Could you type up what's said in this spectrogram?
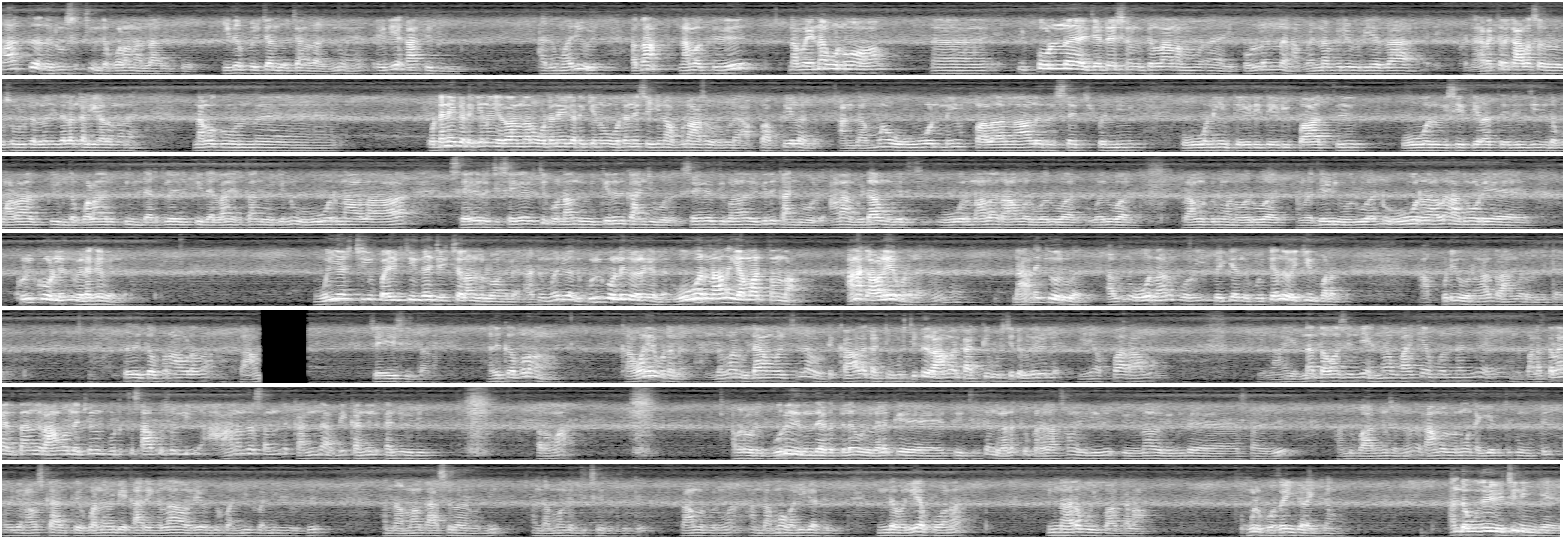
பார்த்து அதை ருசித்து இந்த பழம் நல்லா இருக்குது இதை பிரித்தாந்து வச்சா நல்லா இருக்குன்னு ரெடியாக காத்துட்டு இருக்கு. அது மாதிரி அதான் நமக்கு நம்ம என்ன பண்ணுவோம்? இப்போ உள்ள ஜென்ரேஷனுக்கெல்லாம் நம்ம இப்போ உள்ள இல்லை. நம்ம என்ன பெரிய பெரியதா? இப்போ நடக்கிற கால சூழ் சூழ்கள் இதெல்லாம் கலிகாலம் தானே நமக்கு ஒன்று உடனே கிடைக்கணும் எதாக இருந்தாலும் உடனே கிடைக்கணும் உடனே செய்யணும் அப்படின்னு ஆசைப்படும்ல அப்போ அப்படியெல்லாம் இல்லை. அந்த அம்மா ஒவ்வொன்றையும் பல நாள் ரிசர்ச் பண்ணி ஒவ்வொன்றையும் தேடி தேடி பார்த்து ஒவ்வொரு விஷயத்தையெல்லாம் தெரிஞ்சு இந்த மரம் இருக்குது இந்த பழம் இருக்குது இந்த இடத்துல இருக்குது இதெல்லாம் எடுத்தாந்து வைக்கணும் ஒவ்வொரு நாளாக சேகரித்து சேகரித்து கொண்டாந்து வைக்கிறது காஞ்சி போகுது சேகரித்து கொண்டாந்து வைக்கிறது காஞ்சி போகுது ஆனால் விடாமுயற்சி. ஒவ்வொரு நாளும் ராமர் வருவார் வருவார். ராமபெருமான் வருவார் நம்மளை தேடி வருவார்னு ஒவ்வொரு நாளும் அதோடைய குறிக்கோள்லேருந்து விலக வேண்டும் முயற்சியும் பயிற்சியும் தான் ஜெயிச்சலாம்னு சொல்லுவாங்கள்ல அது மாதிரி அது குறிக்கோள்லேருந்து விலகவே ஒவ்வொரு நாளும் ஏமாற்றம் தான். ஆனால் கவலையே படலை. நாளைக்கு வருவார். அப்படின்னு ஒவ்வொரு நாளும் போய் பொய்க்காந்து பொய்க்காந்து வைக்கிது பழத்தை அப்படி ஒரு நாள் ராமர் வந்துட்டார். அதுக்கப்புறம் அவ்வளோதான் ராம் ஜெய் சீதாராம். அதுக்கப்புறம் கவலையப்படலை அந்த மாதிரி விடாமுயற்சியில் அப்படியே காலை கட்டி பிடிச்சிட்டு ராமர் கட்டி பிடிச்சிட்டு விடவே இல்லை. ஏ அப்பா ராமன் நான் என்ன தவம் செஞ்சேன் என்ன பாக்கியம் பண்ணேன்னு அந்த பழத்தெல்லாம் எடுத்தாந்து ராமர் லட்சுமணன் கொடுத்து சாப்பிட சொல்லி ஆனந்த சந்தை கண்ணு அப்படியே கண்ணில் தண்ணி விடுது அப்புறமா அவரோட குரு இருந்த இடத்துல ஒரு விளக்கு எடுத்து வச்சுருக்கு. அந்த விளக்கு பிரகாசம் எரியுது. இதுதான் அவர் இருந்த இது. வந்து பாருங்கன்னு சொன்னால் ராமபெருமா கையெடுத்து கும்பிட்டு அதுக்கு நமஸ்காரத்துக்கு பண்ண வேண்டிய காரியங்கள்லாம் அவரே வந்து பண்ணி பண்ணி கொடுத்து அந்த அம்மாவுக்கு ஆசீர்வாதம் பண்ணி அந்த அம்மாவுக்கு தீட்சை கொடுத்துட்டு ராமபெருமான் அந்த அம்மா வழிகாட்டுது. இந்த வழியாக போனால் இன்னார போய் பார்க்கலாம். உங்களுக்கு உதவி கிடைக்கும். அந்த உதவி வச்சு நீங்கள்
